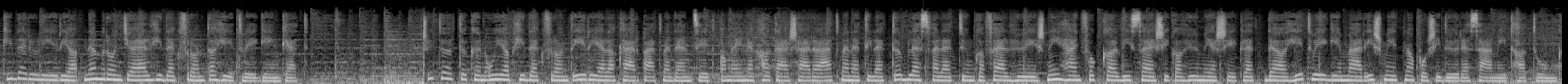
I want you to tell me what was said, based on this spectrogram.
Kiderül írja, nem rontja el hidegfront a hétvégénket. Csütörtökön újabb hidegfront éri el a Kárpát-medencét, amelynek hatására átmenetileg több lesz felettünk a felhő és néhány fokkal visszaesik a hőmérséklet, de a hétvégén már ismét napos időre számíthatunk.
